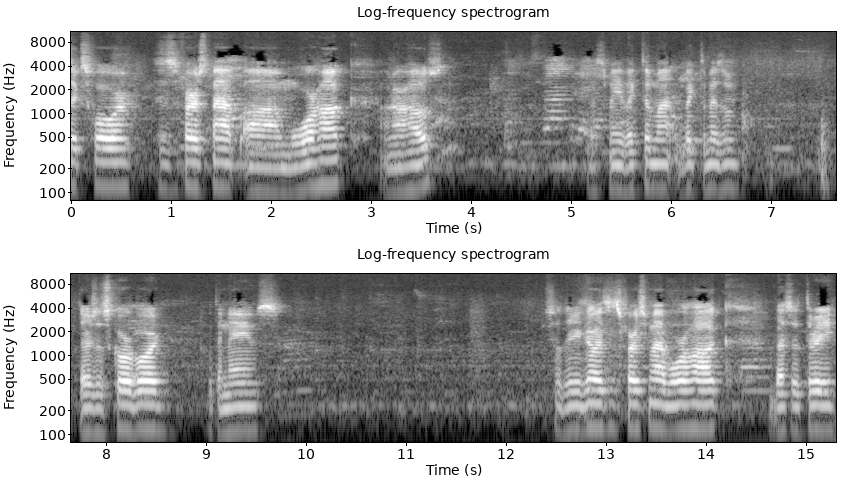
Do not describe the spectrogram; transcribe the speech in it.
6-4. This is the first map, um, Warhawk on our host. That's me, victim uh, victimism. There's a scoreboard with the names. So there you go, this is first map, Warhawk, best of three.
